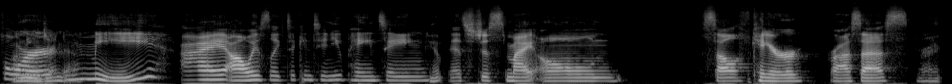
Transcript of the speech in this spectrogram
for agenda. me, I always like to continue painting. Yep. That's just my own self care process. right?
